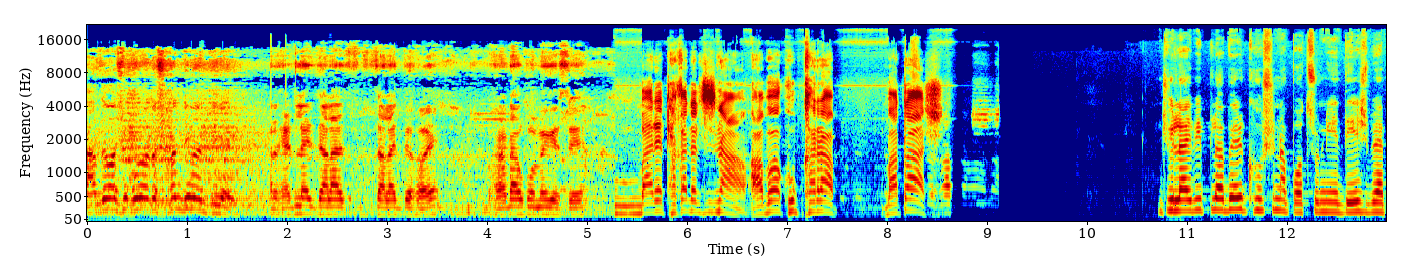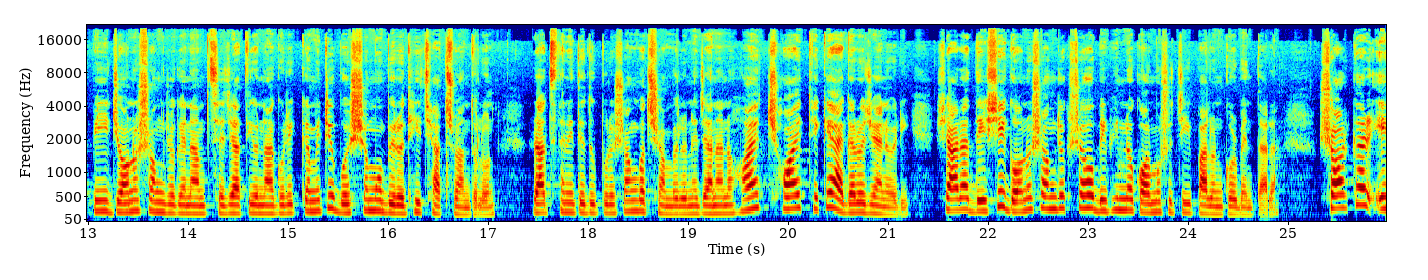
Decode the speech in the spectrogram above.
কাজে বাসে কোনো একটা শান্তি মান্তি নাই। আর হেডলাইট জ্বালা চালাইতে হয় ভাড়াটাও কমে গেছে। বাইরে থাকা যাচ্ছে না আবহাওয়া খুব খারাপ বাতাস। জুলাই বিপ্লবের ঘোষণাপত্র নিয়ে দেশব্যাপী জনসংযোগে নামছে জাতীয় নাগরিক কমিটি বৈষম্য বিরোধী ছাত্র আন্দোলন। রাজধানীতে দুপুরে সংবাদ সম্মেলনে জানানো হয়, ছয় থেকে এগারো জানুয়ারি সারা দেশে গণসংযোগ সহ বিভিন্ন কর্মসূচি পালন করবেন তারা। সরকার এ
